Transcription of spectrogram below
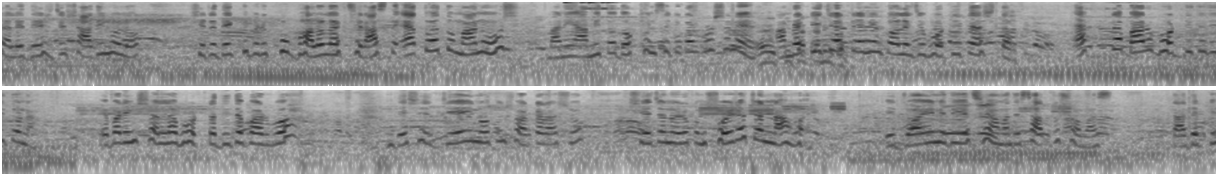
সালে দেশ যে স্বাধীন হলো, সেটা দেখতে পেরে খুব ভালো লাগছে। রাস্তায় এত এত মানুষ মানে আমি তো দক্ষিণ সিটি কর্পোরেশনে আমরা টিচার ট্রেনিং কলেজে ভোট দিতে আসতাম। একটা বার ভোট দিতে দিত না। এবার ইনশাল্লাহ ভোটটা দিতে পারব। দেশে যেই নতুন সরকার আসুক সে যেন এরকম স্বৈরাচার না হয়। এই জয় এনে দিয়েছে আমাদের ছাত্র সমাজ। তাদেরকে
